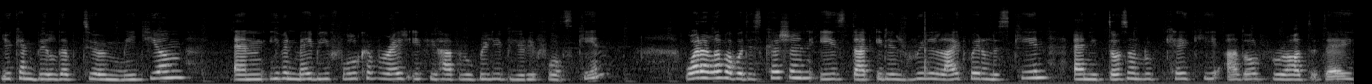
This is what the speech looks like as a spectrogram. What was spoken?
you can build up to a medium and even maybe full coverage if you have a really beautiful skin. What I love about this cushion is that it is really lightweight on the skin and it doesn't look cakey at all throughout the day.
